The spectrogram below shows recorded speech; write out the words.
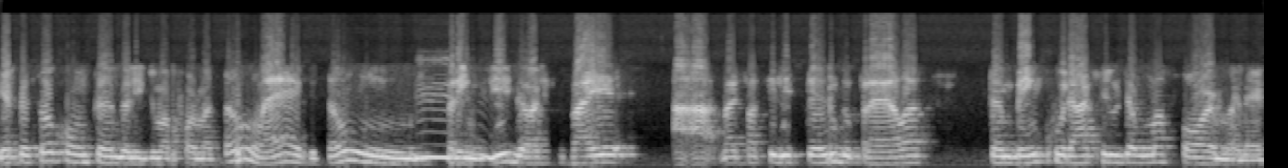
e a pessoa contando ali de uma forma tão leve, tão uhum. prendida, eu acho que vai, a, vai facilitando para ela também curar aquilo de alguma forma, né.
